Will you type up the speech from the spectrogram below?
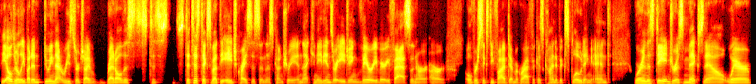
the elderly. But in doing that research, I read all this st- statistics about the age crisis in this country, and that Canadians are aging very, very fast, and our our over 65 demographic is kind of exploding and we're in this dangerous mix now where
